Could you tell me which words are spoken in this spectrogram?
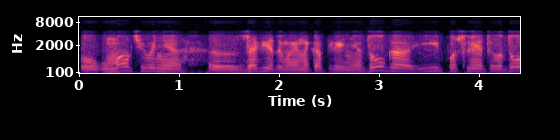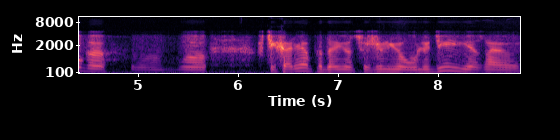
умалчивание, э, заведомое накопление долга, и после этого долга э, втихаря продается жилье у людей. Я знаю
